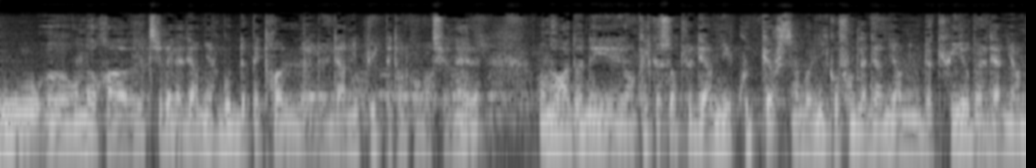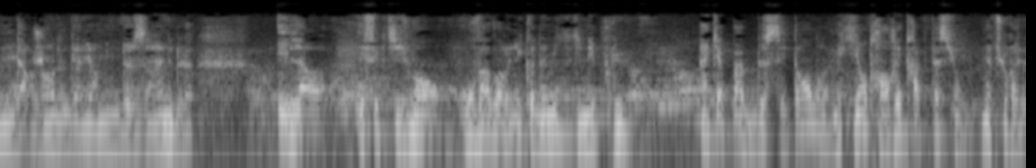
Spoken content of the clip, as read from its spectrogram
où euh, on aura euh, tiré la dernière goutte de pétrole, le dernier puits de pétrole conventionnel, on aura donné en quelque sorte le dernier coup de pioche symbolique au fond de la dernière mine de cuir, de la dernière mine d'argent, de la dernière mine de zinc. Et là, effectivement, on va avoir une économie qui n'est plus incapable de s'étendre, mais qui entre en rétractation naturelle.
